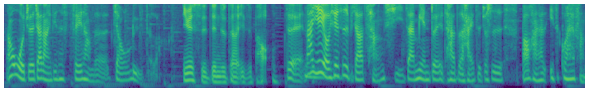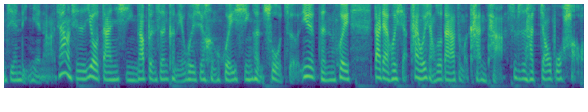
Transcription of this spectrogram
然后我觉得家长一定是非常的焦虑的了。因为时间就这样一直跑，对，那也有一些是比较长期在面对他的孩子，就是包含他一直关在房间里面啊，家长其实又担心，那本身可能也会有一些很灰心、很挫折，因为可能会大家也会想，他也会想说，大家怎么看他，是不是他教不好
